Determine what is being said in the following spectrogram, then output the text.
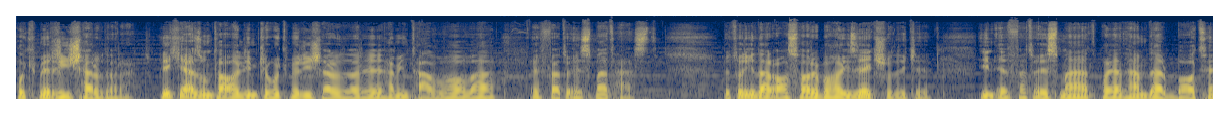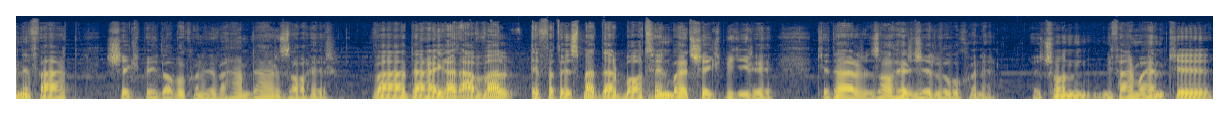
حکم ریشه رو دارند یکی از اون تعالیم که حکم ریشه رو داره همین تقوا و افت و اسمت هست. به طوری که در آثار بهایی ذکر شده که این افت و اسمت باید هم در باطن فرد شکل پیدا بکنه و هم در ظاهر. و در حقیقت اول افت و اسمت در باطن باید شکل بگیره که در ظاهر جلوه بکنه. چون میفرمایند که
